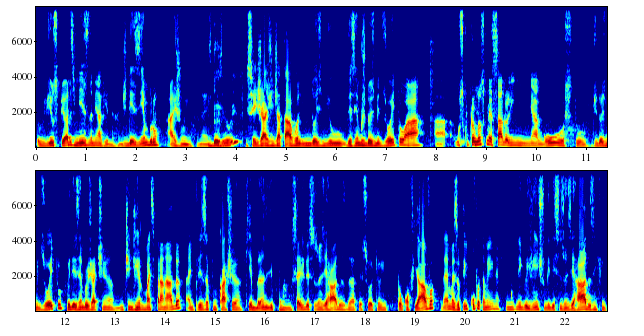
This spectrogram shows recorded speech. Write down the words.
eu vivi os piores meses da minha vida, de dezembro a junho, né? De 2000 e? Isso aí já a gente já tava ali em 2000, dezembro de 2018 a ah, os problemas começaram ali em agosto de 2018. Em dezembro eu já tinha, não tinha dinheiro mais para nada. A empresa com caixa quebrando ali por uma série de decisões erradas da pessoa que eu, que eu confiava, né? Mas eu tenho culpa também, né? Fui muito negligente, tomei decisões erradas, enfim.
